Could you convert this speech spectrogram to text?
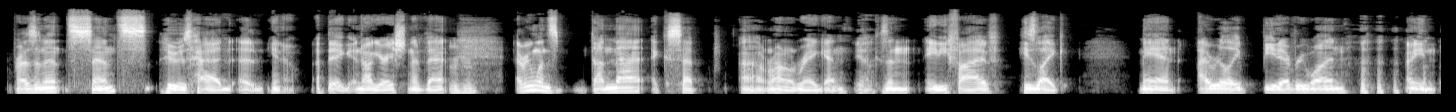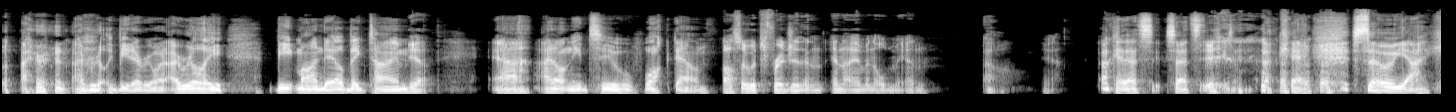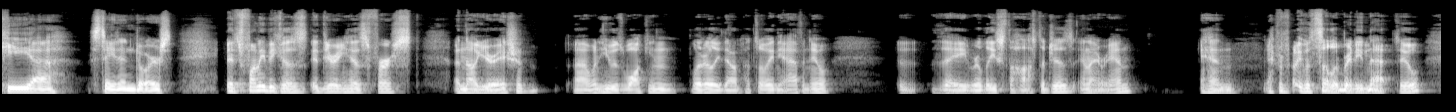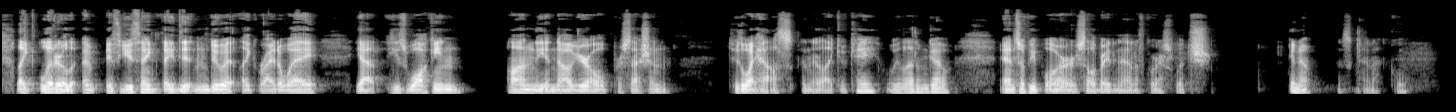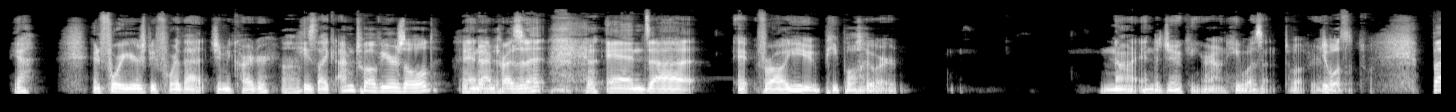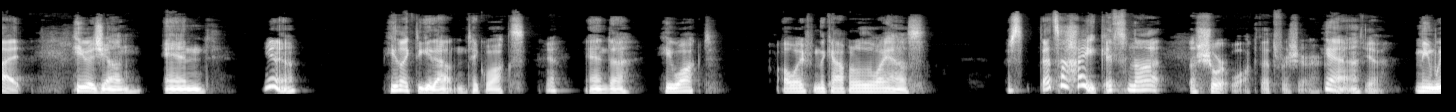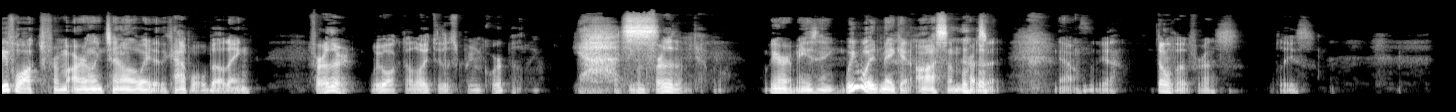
president since who's had a you know a big inauguration event. Mm-hmm. Everyone's done that except uh, Ronald Reagan. Yeah. Because in '85, he's like, "Man, I really beat everyone. I mean, I, I really beat everyone. I really beat Mondale big time. yeah. Uh, I don't need to walk down. Also, it's frigid, and, and I am an old man. Oh, Yeah. Okay, that's so that's the reason. Okay, so yeah, he uh, stayed indoors. It's funny because during his first inauguration, uh, when he was walking literally down Pennsylvania Avenue, they released the hostages in Iran, and everybody was celebrating that too. Like literally, if you think they didn't do it like right away, yeah, he's walking on the inaugural procession to the White House, and they're like, "Okay, we let him go," and so people are celebrating that, of course, which you know is kind of cool. Yeah. And four years before that, Jimmy Carter, Uh-huh. he's like, I'm 12 years old and I'm president. and uh, it, for all you people who are not into joking around, he wasn't 12 years he old. wasn't. 12. But he was young and, you know, he liked to get out and take walks. Yeah. And uh, he walked all the way from the Capitol to the White House. That's, that's a hike. It's not a short walk, that's for sure. Yeah. Yeah. I mean, we've walked from Arlington all the way to the Capitol building. Further, we walked all the way to the Supreme Court building. That's even further than the Capitol. We are amazing. We would make an awesome president. no. Yeah. Don't vote for us, please.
